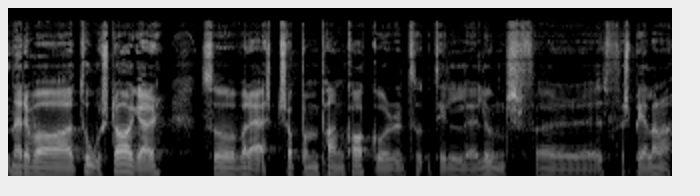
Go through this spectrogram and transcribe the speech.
när det var torsdagar så var det ärtsoppa med pannkakor till lunch för, för spelarna.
